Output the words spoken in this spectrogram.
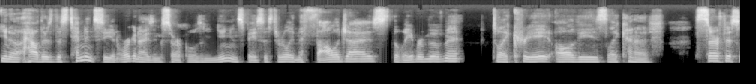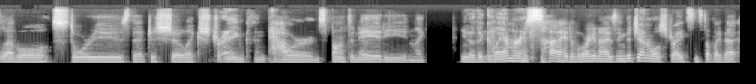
you know, how there's this tendency in organizing circles and union spaces to really mythologize the labor movement, to like create all these like kind of surface level stories that just show like strength and power and spontaneity and like you know the mm-hmm. glamorous side of organizing the general strikes and stuff like that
